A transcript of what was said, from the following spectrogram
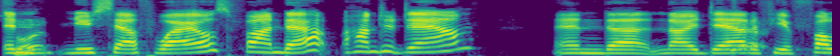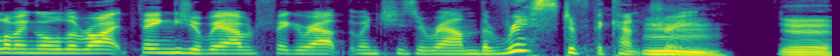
and a in. New South Wales, find out, hunt her down. And uh, no doubt, Yeah. if you're following all the right things, you'll be able to figure out when she's around the rest of the country. Mm, yeah,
